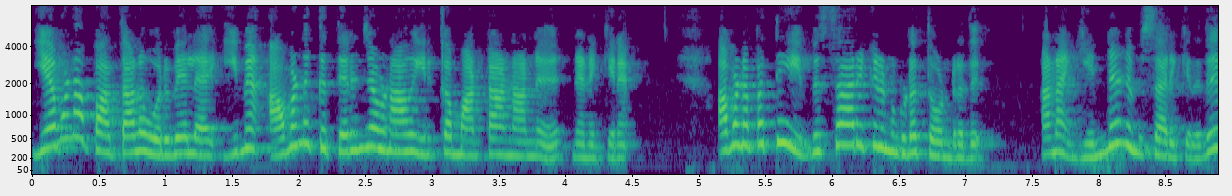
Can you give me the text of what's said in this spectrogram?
எவனை பார்த்தாலும் ஒருவேளை இவன் அவனுக்கு தெரிஞ்சவனாக இருக்க மாட்டானான்னு நினைக்கிறேன். அவனை பத்தி விசாரிக்கணும்னு கூட தோன்றது. ஆனா என்னன்னு விசாரிக்கிறது?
